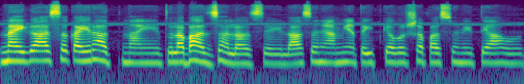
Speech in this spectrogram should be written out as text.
नाही ग असं काही राहत नाही तुला भास झाला असेल असं नाही आम्ही आता इतक्या वर्षापासून इथे आहोत.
